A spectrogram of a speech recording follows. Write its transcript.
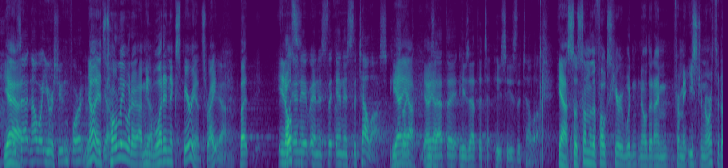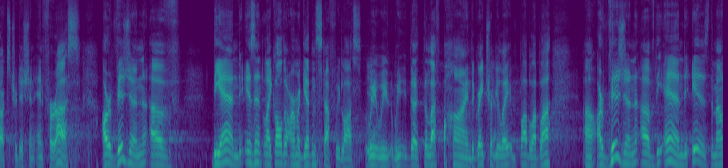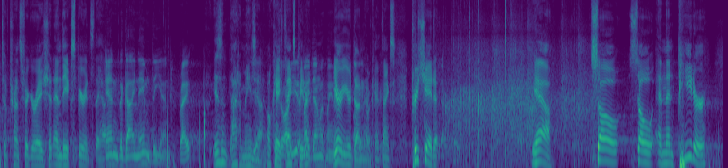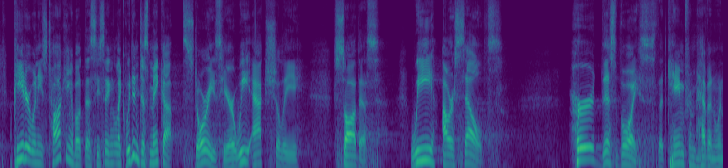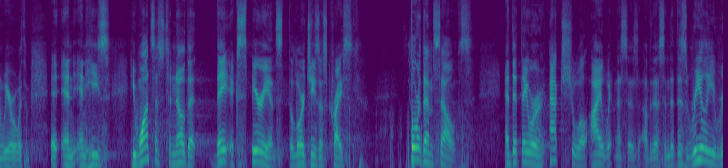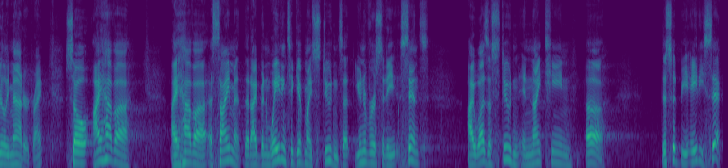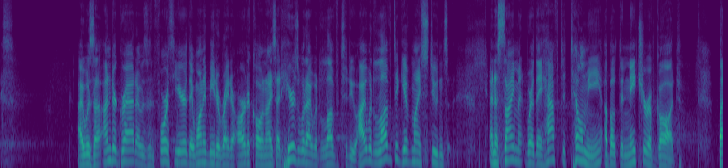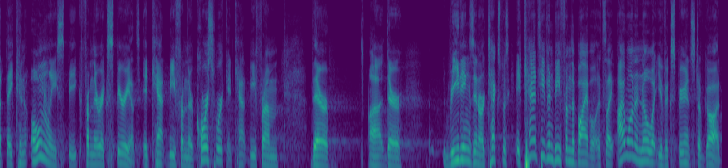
yeah. Is that not what you were shooting for? No, it's yeah. totally what I, I mean. Yeah. What an experience, right? Yeah. But it also and, it, and, it's the and it's the telos. He's yeah, like, yeah, yeah. He's yeah. at the he's at the he sees the telos. Yeah. So some of the folks here wouldn't know that I'm from an Eastern Orthodox tradition, and for us, our vision of the end isn't like all the Armageddon stuff we lost. Yeah. We, we, we, the, the left behind, the great tribulation, yeah. blah, blah, blah. Uh, our vision of the end is the Mount of Transfiguration and the experience they have. And the guy named the end, right? Isn't that amazing? Yeah. Okay, so thanks, you, Peter. Am I done with my interview? You're, you're done. Okay, okay, thanks. Appreciate it. Yeah. So, so, and then Peter, Peter, when he's talking about this, he's saying, like, we didn't just make up stories here. We actually saw this. We ourselves heard this voice that came from heaven when we were with him. And, and he's, he wants us to know that they experienced the Lord Jesus Christ for themselves and that they were actual eyewitnesses of this and that this really, really mattered, right? So I have a. I have an assignment that I've been waiting to give my students at university since I was a student in 19, uh, this would be 86. I was an undergrad, I was in fourth year. They wanted me to write an article, and I said, Here's what I would love to do. I would love to give my students an assignment where they have to tell me about the nature of God, but they can only speak from their experience. It can't be from their coursework, it can't be from their, uh, their readings in our textbooks. It can't even be from the Bible. It's like, I want to know what you've experienced of God.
